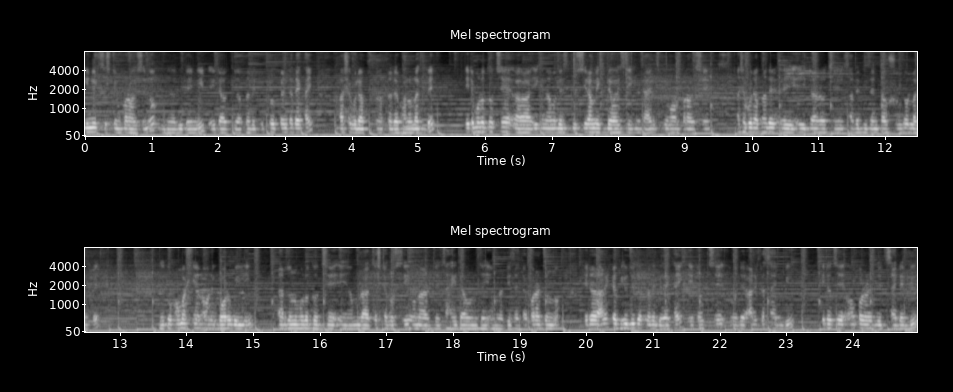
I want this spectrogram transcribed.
ইউনিট সিস্টেম করা হয়েছিল দুটো ইউনিট এটা হচ্ছে আপনাদেরকে ফ্লোর প্ল্যানটা দেখাই। আশা করি আপ- আপনাদের ভালো লাগবে। এটা মূলত হচ্ছে এখানে আমাদের সিরামিক দেওয়া হয়েছে, এখানে টাইলস ব্যবহার করা হয়েছে। আশা করি আপনাদের এই, এইটার হচ্ছে ছাদের ডিজাইনটাও সুন্দর লাগবে। যেহেতু কমার্শিয়াল অনেক বড় বিল্ডিং তার জন্য মূলত হচ্ছে আমরা চেষ্টা করছি ওনার যে চাহিদা অনুযায়ী আমরা ডিজাইনটা করার জন্য। এটার আরেকটা ভিউ যদি আপনাদেরকে দেখাই, এটা হচ্ছে আমাদের আরেকটা সাইড ভিউ এটা হচ্ছে অপোজিট সাইডের ভিউ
